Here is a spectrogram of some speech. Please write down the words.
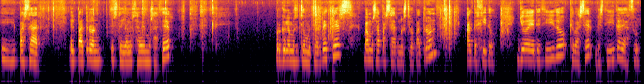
eh, pasar el patrón, esto ya lo sabemos hacer, porque lo hemos hecho muchas veces. Vamos a pasar nuestro patrón al tejido. Yo he decidido que va a ser vestidita de azul.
